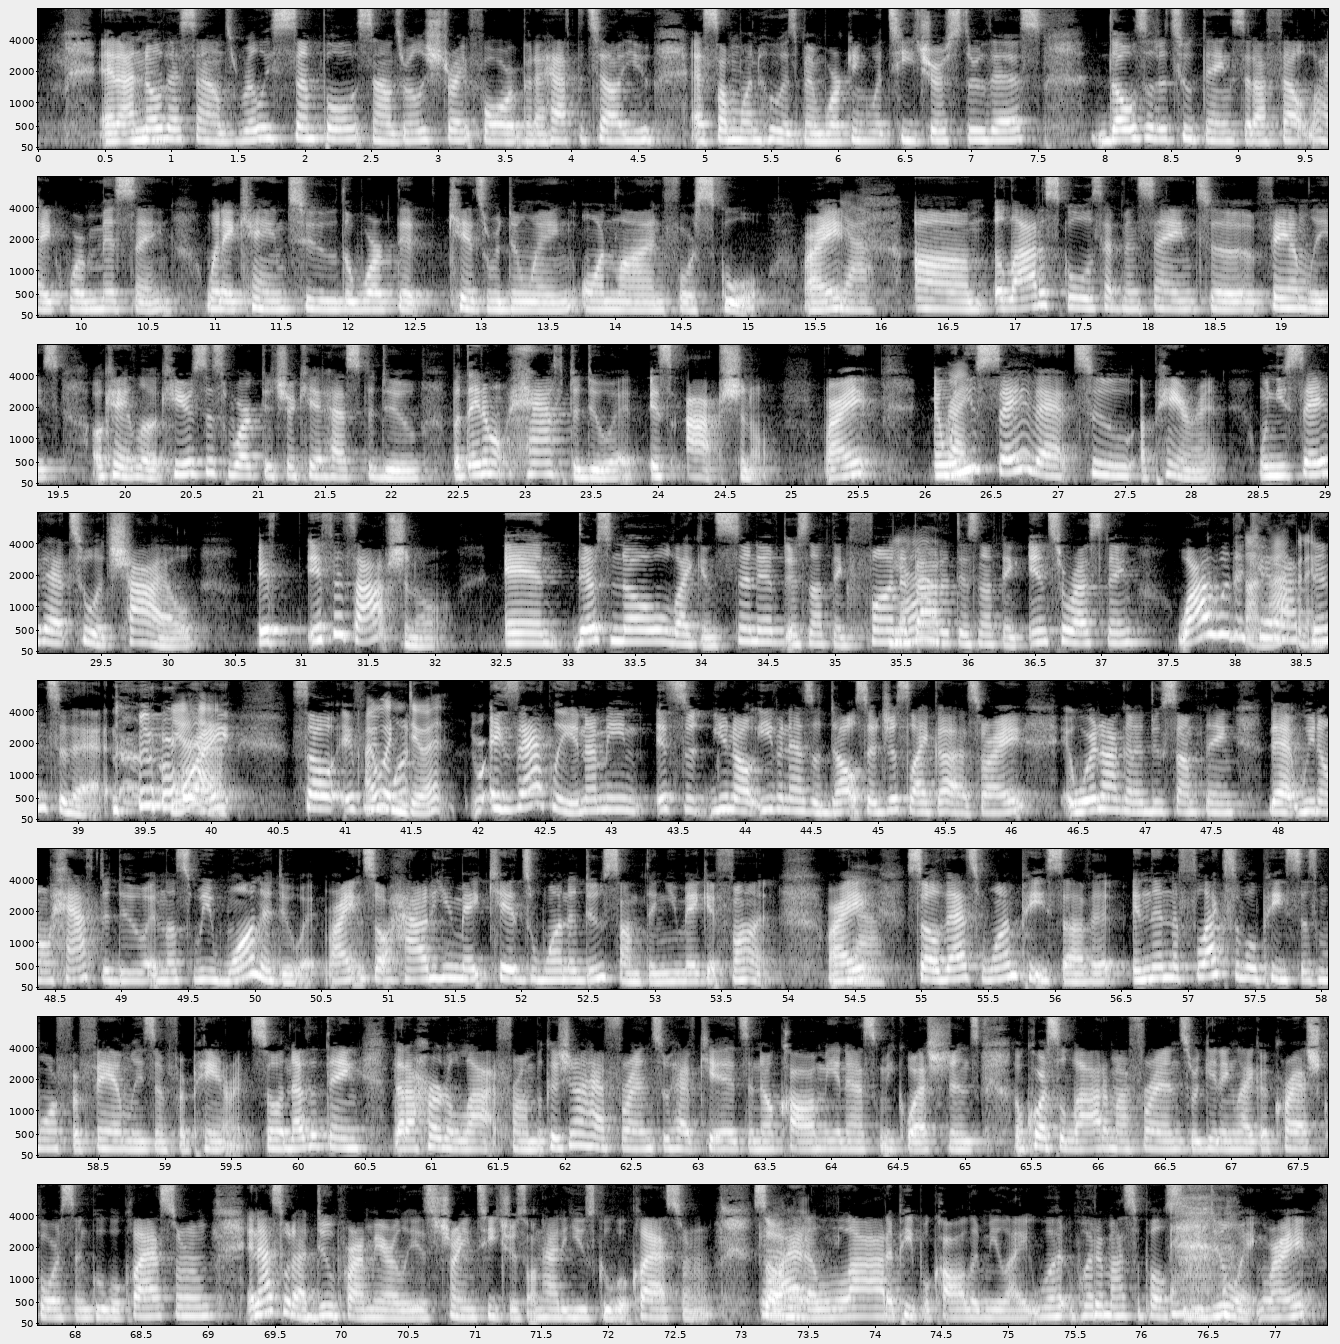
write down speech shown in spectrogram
And I know that sounds really simple, it sounds really straightforward, but I have to tell you, as someone who has been working with teachers through this, those are the two things that I felt like were missing when it came to the work that kids were doing online for school, right? Yeah. Um, a lot of schools have been saying to families, okay, look, here's this work that your kid has to do, but they don't have to do it. It's optional, right? And when Right. you say that to a parent, when you say that to a child, if if it's optional and there's no like incentive, there's nothing fun Yeah. about it, there's nothing interesting, why would the Not kid opt into that? right? So if I wouldn't want- do it. Exactly. And I mean, it's, you know, even as adults, they're just like us, right? We're not going to do something that we don't have to do unless we want to do it, right? And so, how do you make kids want to do something? You make it fun, right? Yeah. So, that's one piece of it. And then the flexible piece is more for families and for parents. So, another thing that I heard a lot from, because, you know, I have friends who have kids and they'll call me and ask me questions. Of course, a lot of my friends were getting like a crash course in Google Classroom. And that's what I do primarily is train teachers on how to use Google Classroom. So Got I had it. a lot of people calling me like, what, what am I supposed to be doing? right.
